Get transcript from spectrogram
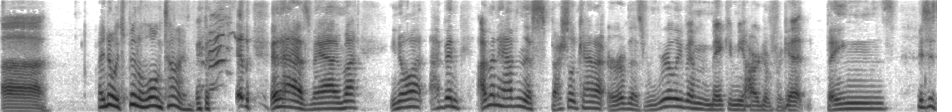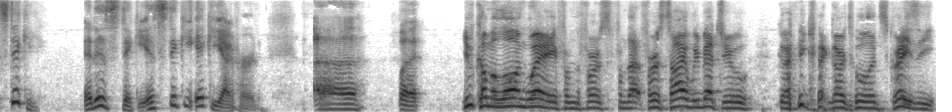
Uh I know it's been a long time. it, it has, man. My, you know what? I've been I've been having this special kind of herb that's really been making me hard to forget things. Is it sticky? It is sticky. It's sticky icky, I've heard. Uh but You've come a long way from the first from that first time we met you, Gar- Gartool. It's crazy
